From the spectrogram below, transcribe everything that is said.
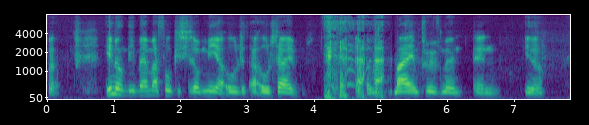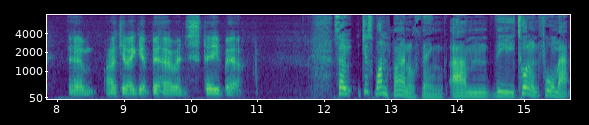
But you know me, man. My focus is on me at all at all times. um, my improvement, and you know, um, how can I get better and stay better? So, just one final thing: um, the tournament format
